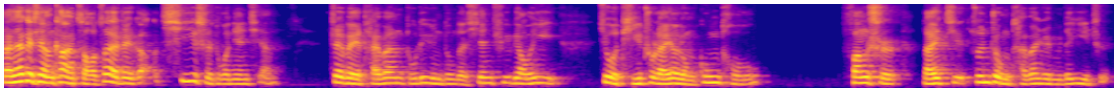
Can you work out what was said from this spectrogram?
大家可以想想看，早在这个七十多年前，这位台湾独立运动的先驱廖文毅就提出来要用公投方式。来尊尊重台湾人民的意志，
